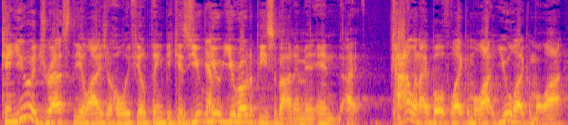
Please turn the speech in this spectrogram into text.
Can you address the Elijah Holyfield thing because you Yeah. you, you wrote a piece about him and, and I. Kyle and I both like him a lot. You like him a lot.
